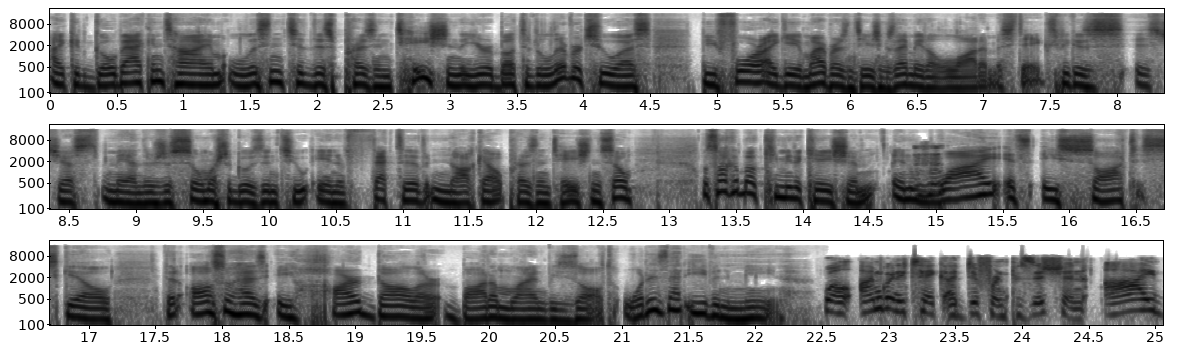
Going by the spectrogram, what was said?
I could go back in time, listen to this presentation that you're about to deliver to us before I gave my presentation because I made a lot of mistakes because it's just, man, there's just so much that goes into an effective knockout presentation. So let's talk about communication and mm-hmm. why it's a sought skill that also has a hard dollar bottom line result. What does that even mean? Well, I'm going to take a different position. I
